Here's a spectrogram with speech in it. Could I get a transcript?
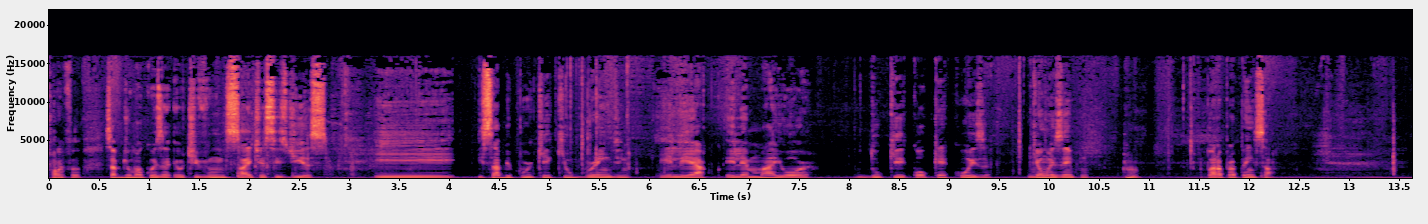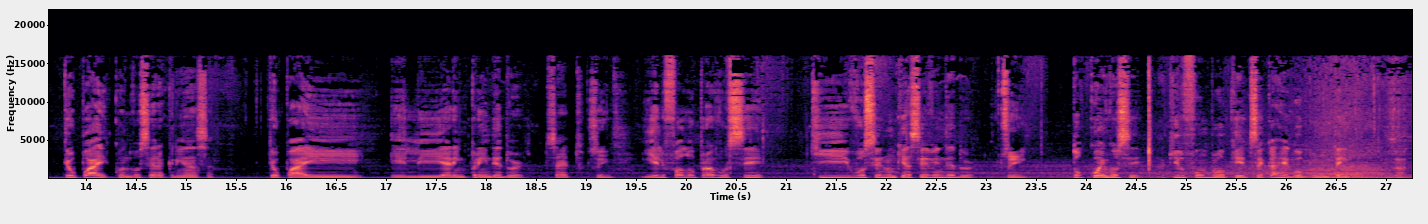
Pode falar. Sabe de uma coisa? Eu tive um insight esses dias. E, e sabe por que, que o branding ele é, ele é maior do que qualquer coisa? Hum. Quer um exemplo? Para pra pensar. Teu pai, quando você era criança, teu pai ele era empreendedor, certo? Sim. E ele falou para você que você nunca ia ser vendedor. Sim. Tocou em você. Aquilo foi um bloqueio que você carregou por um tempo. Exato.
